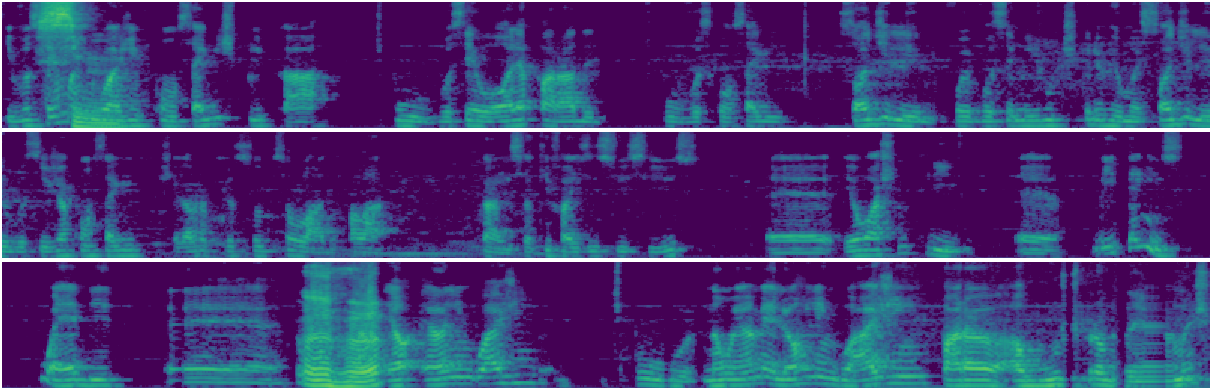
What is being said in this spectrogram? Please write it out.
E você tem uma Sim. linguagem que consegue explicar, tipo, você olha a parada, tipo, você consegue só de ler, foi você mesmo que escreveu, mas só de ler você já consegue chegar para a pessoa do seu lado e falar, cara, isso aqui faz isso, isso e isso. É, eu acho incrível. É, e tem isso. Web é, uhum. é, é uma linguagem, tipo, não é a melhor linguagem para alguns problemas,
